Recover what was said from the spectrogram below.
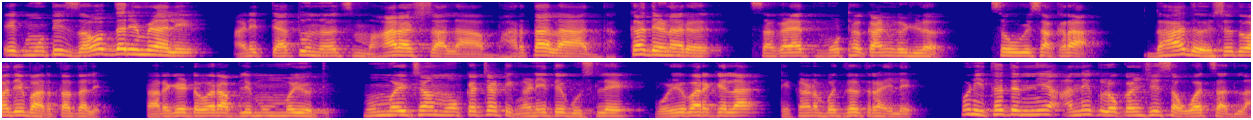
एक मोठी जबाबदारी मिळाली. आणि त्यातूनच महाराष्ट्राला भारताला धक्का देणारं सगळ्यात मोठं कांड घडलं. सव्वीस अकरा. दहा दहशतवादी भारतात आले. टार्गेटवर आपली मुंबई होती. मुंबईच्या मोक्याच्या ठिकाणी ते घुसले गोळीबार केला ठिकाण बदलत राहिले. पण इथं त्यांनी अनेक लोकांशी संवाद साधला.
